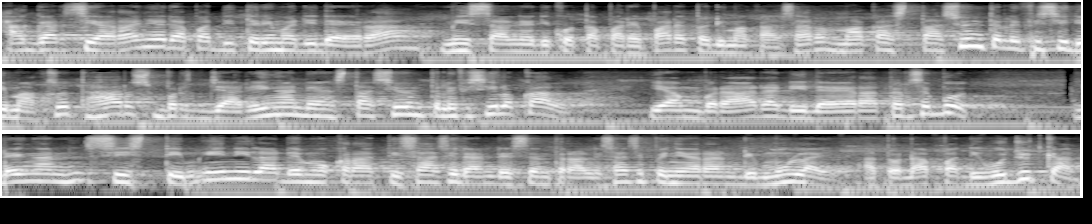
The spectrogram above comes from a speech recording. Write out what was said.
agar siarannya dapat diterima di daerah, misalnya di kota Parepare atau di Makassar, maka stasiun televisi dimaksud harus berjaringan dengan stasiun televisi lokal yang berada di daerah tersebut. Dengan sistem inilah demokratisasi dan desentralisasi penyiaran dimulai atau dapat diwujudkan,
